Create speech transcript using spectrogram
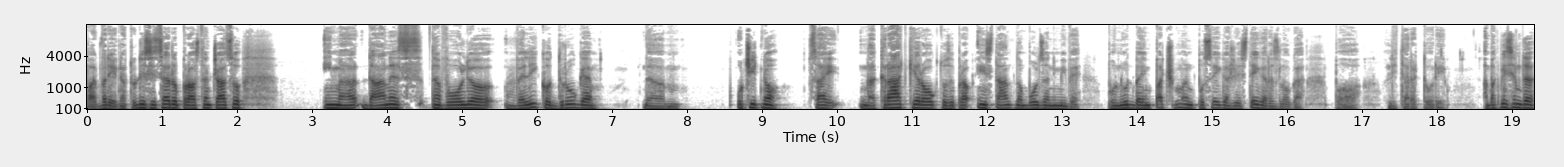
pa verjetno tudi sicer v prostem času, ima danes na voljo veliko druge, um, očitno, vsaj na kratki rok, to je pravi instantno bolj zanimive ponudbe in pač manj posega že iz tega razloga po literaturi. Ampak mislim, da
